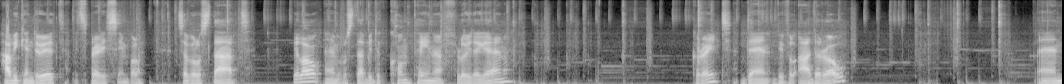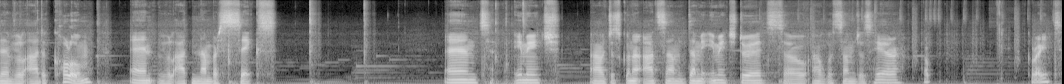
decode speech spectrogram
How we can do it? It's pretty simple. So we'll start below and we'll start with the container fluid again. Great. Then we will add a row. And then we'll add a column and we will add number six and image. I'm just gonna add some dummy image to it. So I've got some just here. Oh, great.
